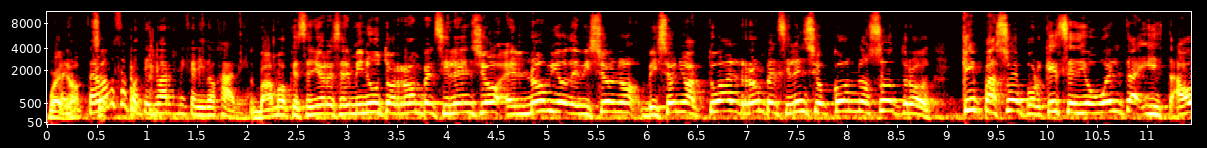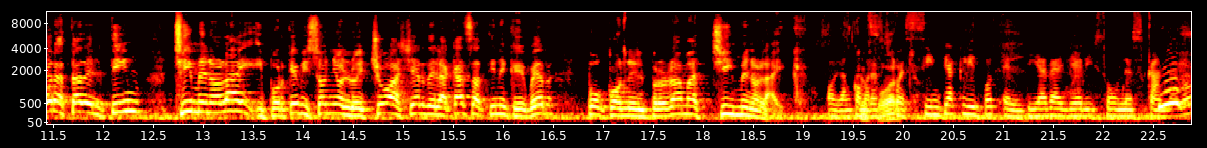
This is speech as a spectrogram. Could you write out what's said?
Bueno, Bueno, pero se- vamos a continuar, mi querido Javi. Vamos que señores, el minuto rompe el silencio. El novio de Bisonio, Bisonio actual rompe el silencio con nosotros. ¿Qué pasó? ¿Por qué se dio vuelta y ahora está del team Chisme No Like? ¿Y por qué Bisonio lo echó ayer de la casa? Tiene que ver con el programa Chisme No Like. Oigan, como pues fuerte. Cynthia Clitbot el día de ayer hizo un escándalo.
